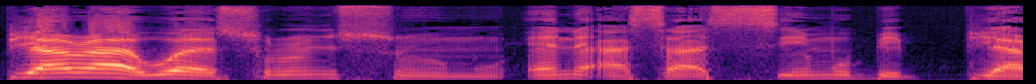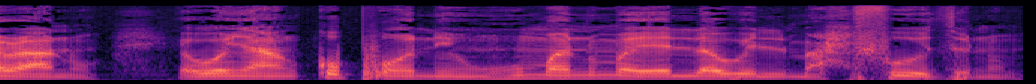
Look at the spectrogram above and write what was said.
biara a ɛwɔ ɛsoro nson mu ne asaase mu bibiara no, ɛwɔ Nyankopɔn Ne Nwoma no mu a ɛyɛ Lawhil Mahfuudh no mu.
